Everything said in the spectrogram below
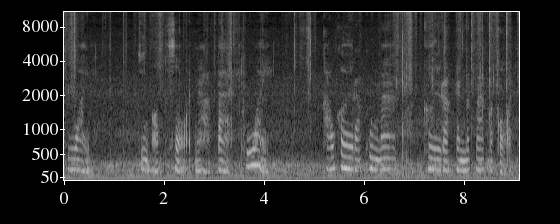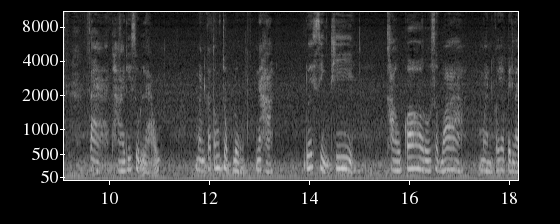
ถ้วย King of Swords นะคะแปดถ้วย เขาเคยรักคุณมาก เคยรักกันมากๆมาก่อน แต่ท้ายที่สุดแล้ว มันก็ต้องจบลงนะคะ ด้วยสิ่งที่เขาก็รู้สึกว่ามันก็ยังเป็นอะไร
